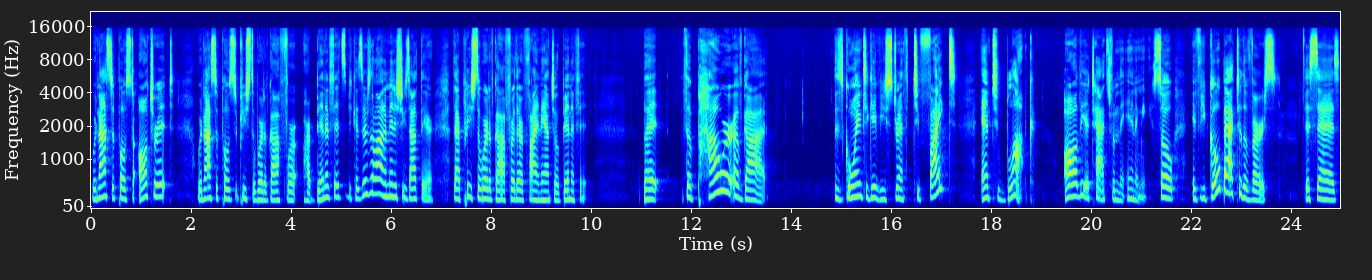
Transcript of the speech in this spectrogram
We're not supposed to alter it. We're not supposed to preach the word of God for our benefits because there's a lot of ministries out there that preach the word of God for their financial benefit. But the power of God is going to give you strength to fight and to block all the attacks from the enemy. So if you go back to the verse, it says,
